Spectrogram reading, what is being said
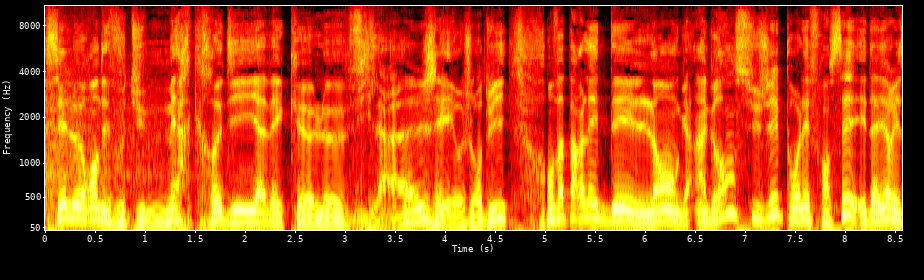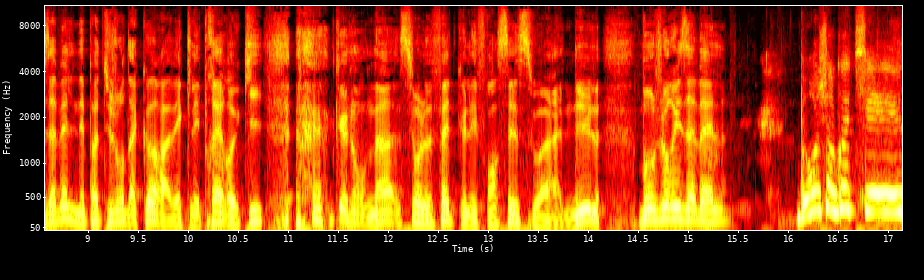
C'est le rendez-vous du mercredi avec euh, le village et aujourd'hui on va parler des langues, un grand sujet pour les Français et d'ailleurs Isabelle n'est pas toujours d'accord avec les prérequis que l'on a sur le fait que les Français soient nuls. Bonjour Isabelle. Bonjour Gauthier.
